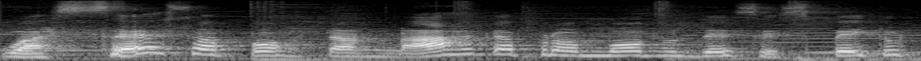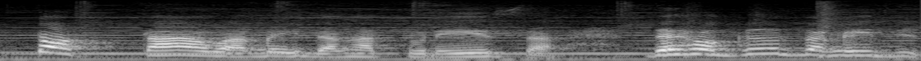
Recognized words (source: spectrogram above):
O acesso à porta larga promove o desrespeito total à lei da natureza, derrogando a lei de,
